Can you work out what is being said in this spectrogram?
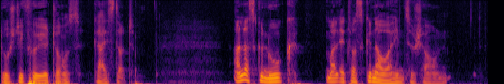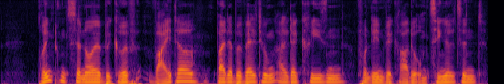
durch die Feuilletons geistert. Anlass genug, mal etwas genauer hinzuschauen. Bringt uns der neue Begriff weiter bei der Bewältigung all der Krisen, von denen wir gerade umzingelt sind?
